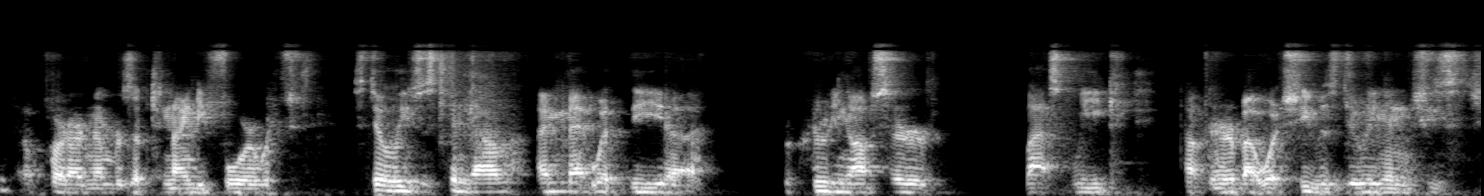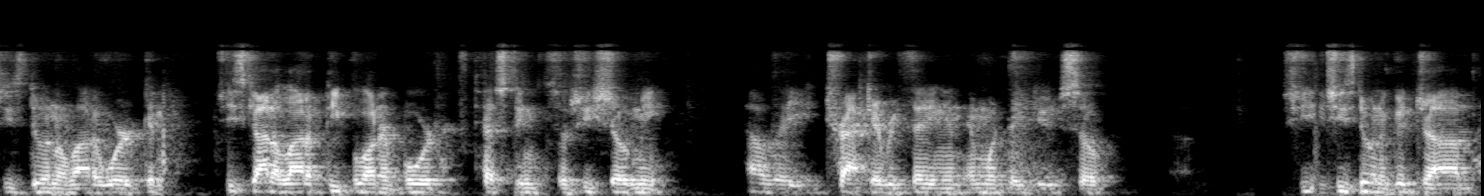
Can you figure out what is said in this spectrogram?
that'll put our numbers up to ninety-four, which still leaves us ten down. I met with the, uh, recruiting officer last week, talked to her about what she was doing and she's, she's doing a lot of work and she's got a lot of people on her board testing. So she showed me how they track everything and, and what they do. So um, she, she's doing a good job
